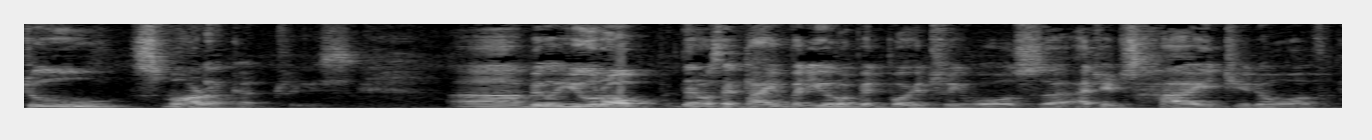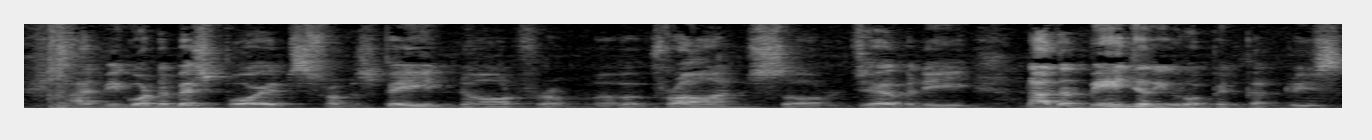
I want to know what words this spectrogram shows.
to smaller countries. Uh, because Europe, there was a time when European poetry was uh, at its height, you know, and we got the best poets from Spain or from uh, France or Germany and other major European countries.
